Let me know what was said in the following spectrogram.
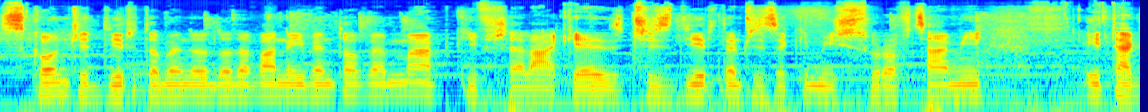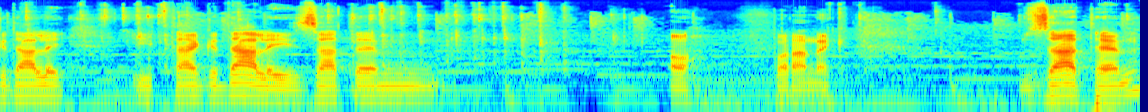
skończy dirt, to będą dodawane eventowe mapki wszelakie, czy z dirtem, czy z jakimiś surowcami i tak dalej, i tak dalej. Zatem... O, poranek. Zatem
